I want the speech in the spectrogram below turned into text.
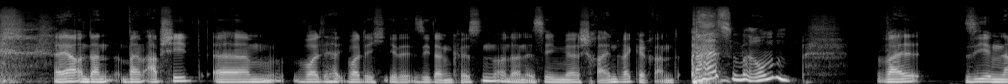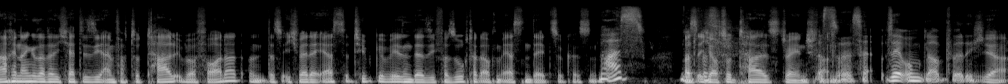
naja, und dann beim Abschied ähm, wollte, wollte ich ihr, sie dann küssen und dann ist sie mir schreiend weggerannt, Was? Warum? weil sie im Nachhinein gesagt hat, ich hätte sie einfach total überfordert und dass ich wäre der erste Typ gewesen, der sie versucht hat, auf dem ersten Date zu küssen. Was? Was das, ich auch total strange Das fand. ist ja sehr unglaubwürdig. Ja.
